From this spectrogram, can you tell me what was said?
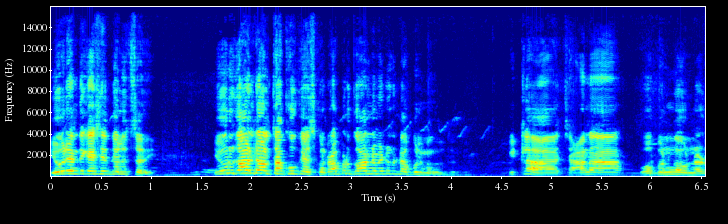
ఎవరు ఎంత కేసేది తెలుస్తుంది. ఎవరు కావాలంటే వాళ్ళు తక్కువ వేసుకుంటారు. అప్పుడు గవర్నమెంట్కి డబ్బులు మిగులుతుంది. ఇట్లా చాలా ఓపెన్గా ఉన్నాడు.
